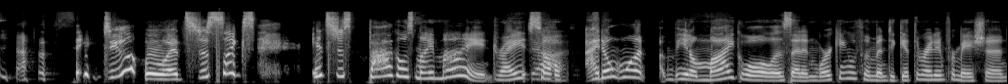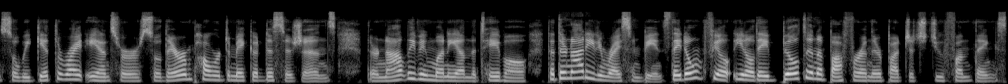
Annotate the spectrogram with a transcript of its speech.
yes, they do. It's just like, it's just boggles my mind, right? Yeah. So I don't want, um, you know, my goal is that in working with women to get the right information, so we get the right answers, so they're empowered to make good decisions. They're not leaving money on the table, that they're not eating rice and beans. They don't feel, you know, they've built in a buffer in their budget to do fun things,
